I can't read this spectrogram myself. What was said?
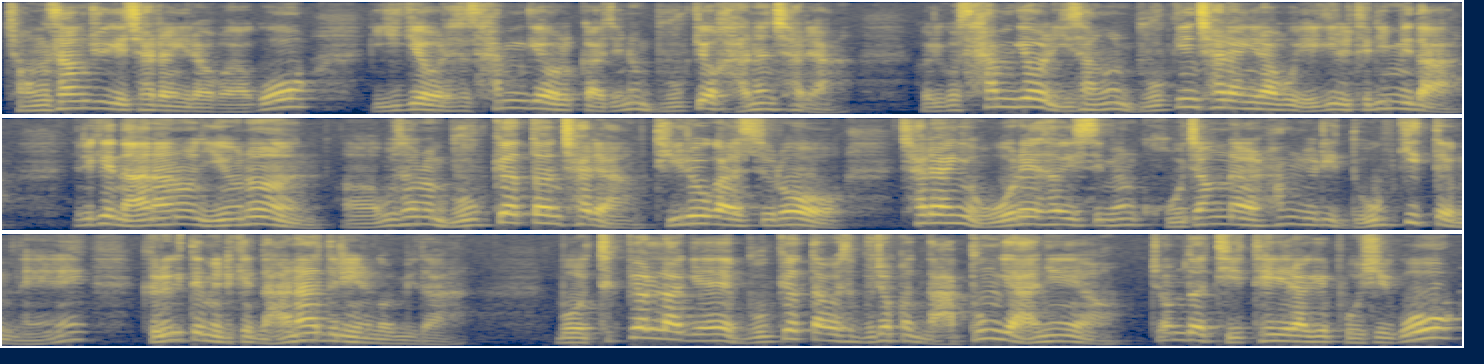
정상 주기 차량이라고 하고 2개월에서 3개월까지는 묶여가는 차량 그리고 3개월 이상은 묶인 차량이라고 얘기를 드립니다. 이렇게 나눠놓은 이유는 어, 우선은 묶였던 차량 뒤로 갈수록 차량이 오래 서 있으면 고장날 확률이 높기 때문에 그렇기 때문에 이렇게 나눠드리는 겁니다. 뭐 특별하게 묶였다고 해서 무조건 나쁜 게 아니에요. 좀 더 디테일하게 보시고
